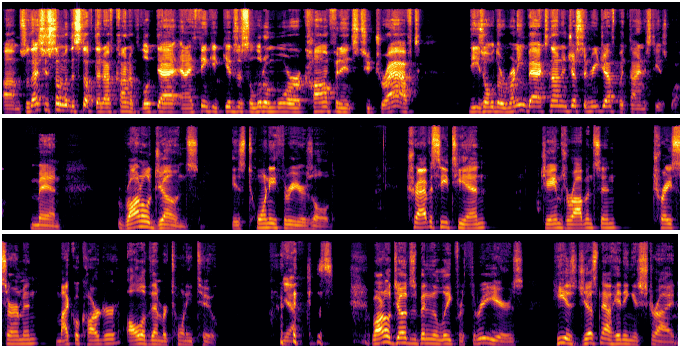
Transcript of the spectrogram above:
Um, so that's just some of the stuff that I've kind of looked at. And I think it gives us a little more confidence to draft these older running backs, not in just in redraft, but dynasty as well. Man, Ronald Jones is 23 years old. Travis Etienne, James Robinson, Trey Sermon, Michael Carter, all of them are 22. Yeah. Ronald Jones has been in the league for three years. He is just now hitting his stride.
